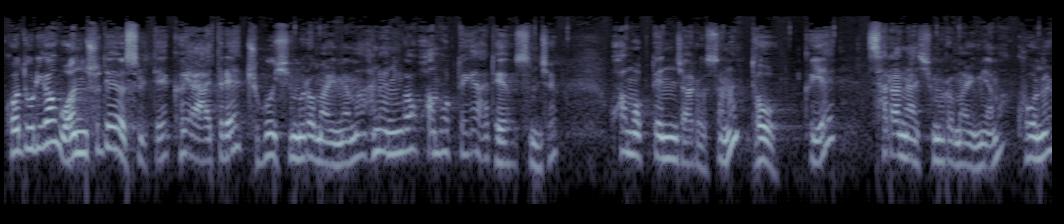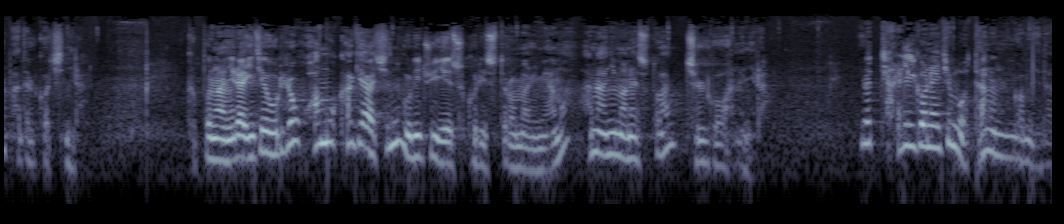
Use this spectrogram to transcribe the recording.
곧 우리가 원수되었을 때 그의 아들의 죽으심으로 말미암아 하나님과 화목되게 되었은즉 화목된 자로서는 더욱 그의 살아나심으로 말미암아 구원을 받을 것이니라. 그뿐 아니라 이제 우리를 화목하게 하신 우리 주 예수 그리스도로 말미암아 하나님 안에서 또한 즐거워하느니라. 이거 잘 읽어내지 못하는 겁니다.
